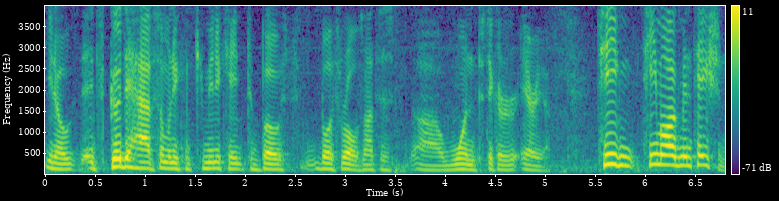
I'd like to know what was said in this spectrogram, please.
you know, it's good to have someone who can communicate to both, both roles, not just uh, one particular area. Team, team augmentation.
